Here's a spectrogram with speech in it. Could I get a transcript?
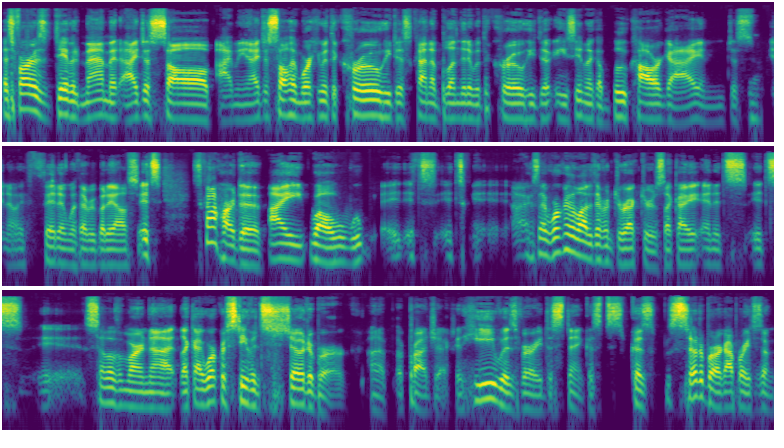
As far as David Mamet, I just saw. I mean, I just saw him working with the crew. He just kind of blended in with the crew. He he seemed like a blue collar guy and just you know fit in with everybody else. It's it's kind of hard to. I well, it's it's because I work with a lot of different directors. Like I and it's it's eh, some of them are not like I work with Steven Soderbergh on a, a project, and he was very distinct because because Soderbergh operates his own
